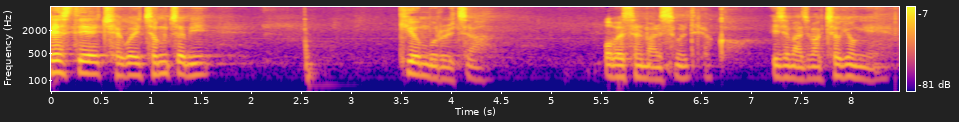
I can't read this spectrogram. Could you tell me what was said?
베스트의 최고의 정점이 기업 물을 자 오벳을 말씀을 드렸고 이제 마지막 적용이에요.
